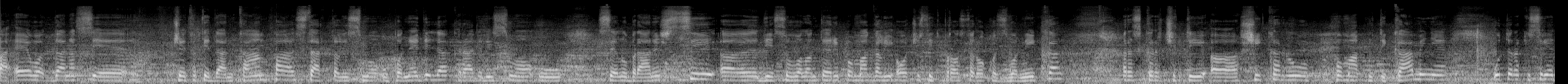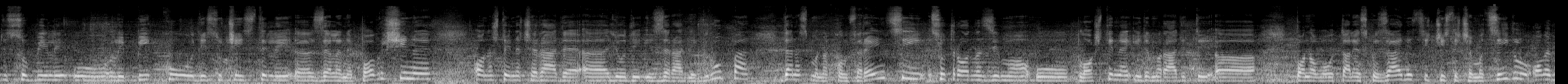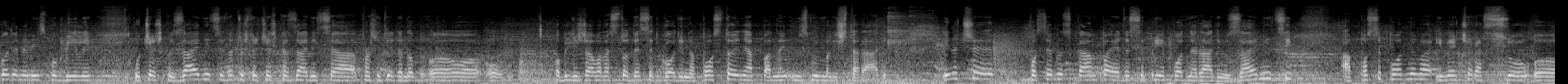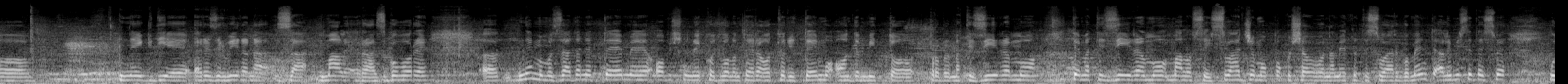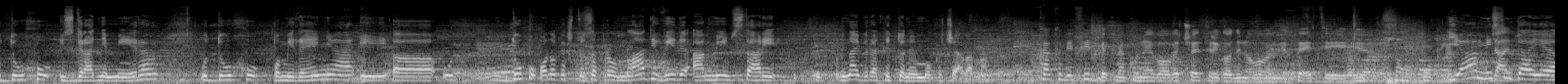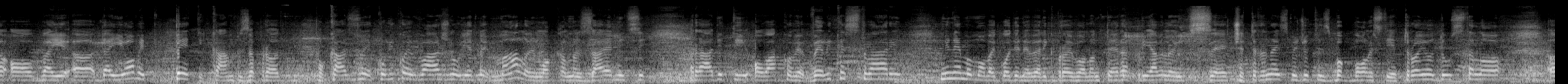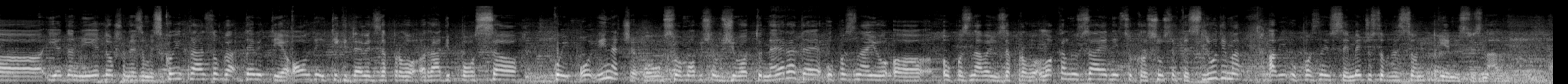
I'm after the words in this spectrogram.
Pa evo, danas je četvrti dan kampa, startali smo u ponedjeljak, radili smo u selu Branešci e, gdje su volonteri pomagali očistiti prostor oko zvonika, raskrčiti e, šikaru, pomaknuti kamenje. Utorak i srijedi su bili u Lipiku gdje su čistili e, zelene površine, ono što inače rade ljudi iz radnih grupa. Danas smo na konferenciji, sutra odlazimo u Ploštine, idemo raditi ponovo u talijanskoj zajednici, čistit ćemo ciglu. Ove godine nismo bili u Češkoj zajednici, zato što je Češka zajednica prošli tjedan obilježavala 110 godina postojanja, pa nismo imali šta raditi. Inače, posebnost kampa je da se prije podne radi u zajednici, a poslije podneva i večera su negdje rezervirana za male razgovore. Nemamo zadane teme, obično neko od volontera otvori temu, onda mi to problematiziramo, tematiziramo, malo se i svađamo, pokušavamo nametnuti svoje argumente, ali mislim da je sve u duhu izgradnje mira, u duhu pomirenja i u duhu onoga što zapravo mladi vide, a mi im stari najvjerojatnije to ne omogućavamo. Kakav je feedback nakon evo ove četiri godine, ovo vam je peti? Ja mislim da je ovaj, da i ovaj peti kamp zapravo pokazuje koliko je važno u jednoj maloj lokalnoj zajednici raditi ovakove velike stvari. Mi nemamo ove godine velik broj volontera, prijavilo ih se 14, međutim zbog bolesti je troje odustalo, jedan nije došao, ne znam iz kojih razloga, devet je ovdje i tih devet zapravo radi posao koji inače u svom običnom životu ne rade, upoznaju, upoznavaju zapravo lokalnu zajednicu kroz susrete s ljudima, ali upoznaju se i međusobno da se oni prije nisu znali.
